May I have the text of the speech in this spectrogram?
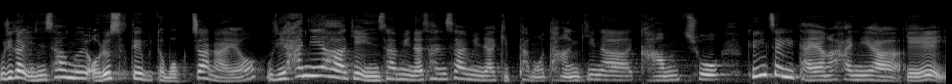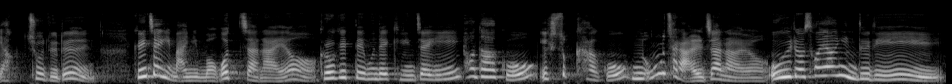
우리가 인삼을 어렸을 때부터 먹잖아요. 우리 한의학의 인삼이나 산삼이나 기타 뭐 당기나 감초 굉장히 다양한 한의학의 약초들은 굉장히 많이 먹었잖아요. 그렇기 때문에 굉장히 편하고 익숙하고 너무 잘 알잖아요. 오히려 서양인들이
